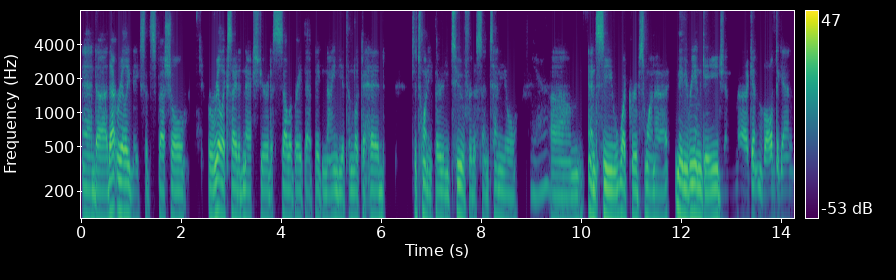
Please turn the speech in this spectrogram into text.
And uh, that really makes it special. We're real excited next year to celebrate that big 90th and look ahead to 2032 for the centennial yeah. um, and see what groups want to maybe re-engage and uh, get involved again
